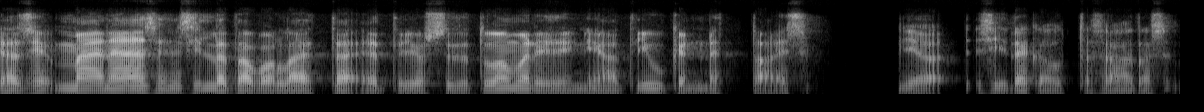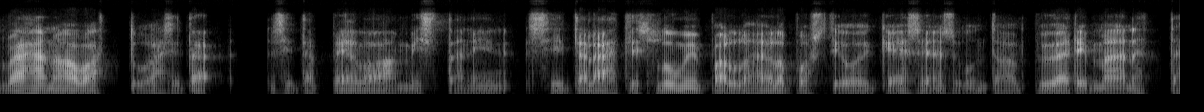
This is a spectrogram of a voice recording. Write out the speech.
Ja se, mä näen sen sillä tavalla, että, että jos sitä tuomarilinjaa tiukennettaisiin ja sitä kautta saataisiin vähän avattua sitä, sitä pelaamista, niin siitä lähtisi lumipallo helposti oikeaan suuntaan pyörimään, että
